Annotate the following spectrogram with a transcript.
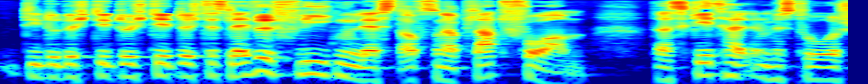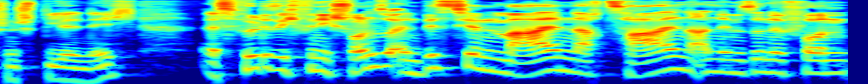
die du durch, die, durch, die, durch das Level fliegen lässt auf so einer Plattform. Das geht halt im historischen Spiel nicht. Es fühlte sich, finde ich, schon so ein bisschen malen nach Zahlen an, im Sinne von,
